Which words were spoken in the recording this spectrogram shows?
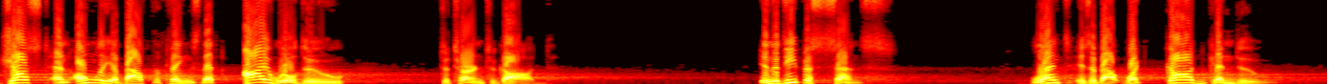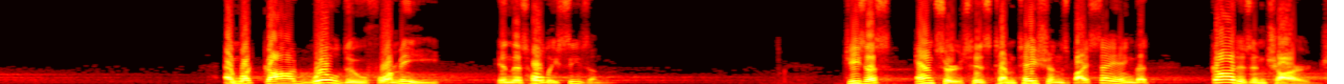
just and only about the things that I will do to turn to God. In the deepest sense, Lent is about what God can do and what God will do for me in this holy season. Jesus answers his temptations by saying that God is in charge.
